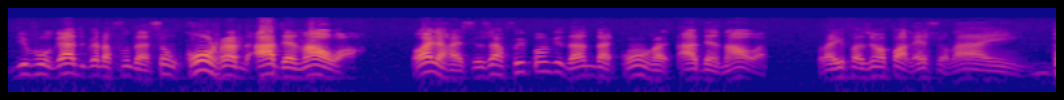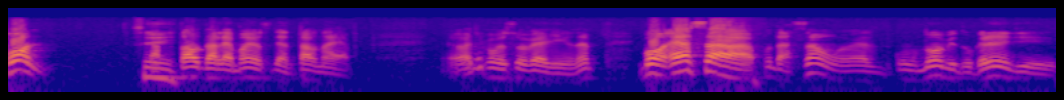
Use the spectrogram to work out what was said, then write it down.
divulgado pela Fundação Konrad Adenauer. Olha, Raíssa, eu já fui convidado da Konrad Adenauer para ir fazer uma palestra lá em Bonn, Sim. capital da Alemanha Ocidental na época. Olha como eu sou velhinho, né? Bom, essa fundação, é, com o nome do grande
